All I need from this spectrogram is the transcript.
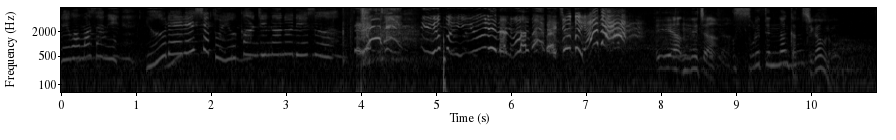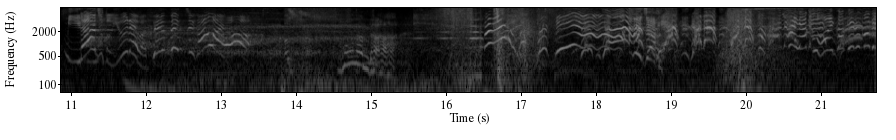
れはまさに幽霊列車という感じなのです。やっぱ幽霊なの？ちょっとやだ！いや姉ちゃんそれってなんか違うの？ミラージュと幽霊は全然違うわよ！そうなんだ。姉ちゃん！やだ！早く追いかけるので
